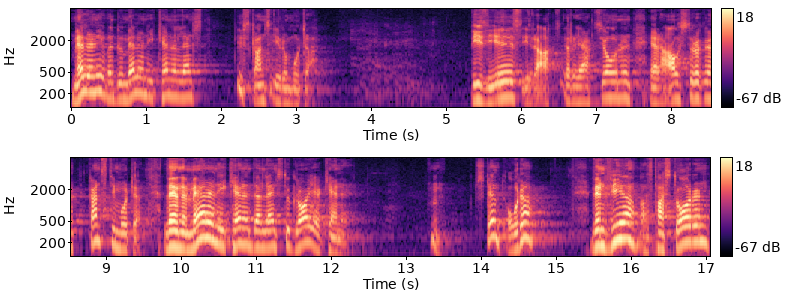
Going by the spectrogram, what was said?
Melanie, wenn du Melanie kennenlernst, ist ganz ihre Mutter. Wie sie ist, ihre Reaktionen, ihre Ausdrücke, ganz die Mutter. Lerne Melanie kennen, dann lernst du Gloria kennen. Hm, stimmt, oder? Wenn wir als Pastoren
